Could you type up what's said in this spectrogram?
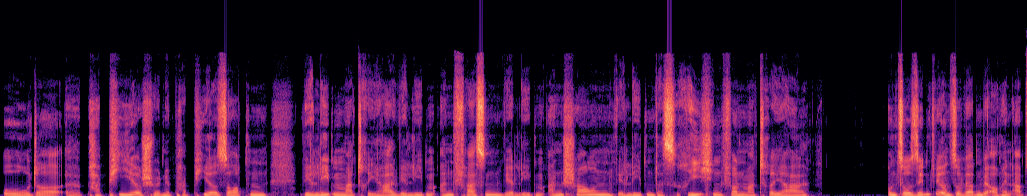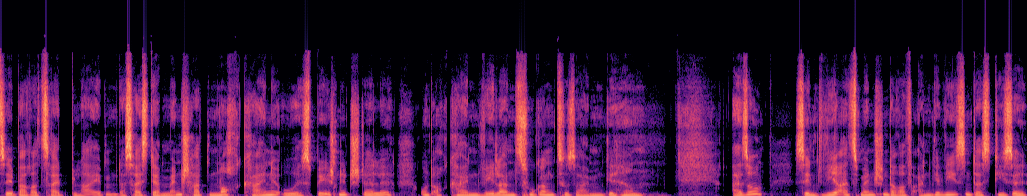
oder äh, Papier, schöne Papiersorten. Wir lieben Material, wir lieben Anfassen, wir lieben Anschauen, wir lieben das Riechen von Material. Und so sind wir und so werden wir auch in absehbarer Zeit bleiben. Das heißt, der Mensch hat noch keine USB-Schnittstelle und auch keinen WLAN-Zugang zu seinem Gehirn. Also sind wir als Menschen darauf angewiesen, dass diese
